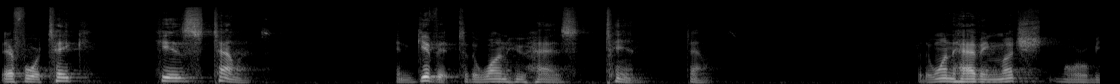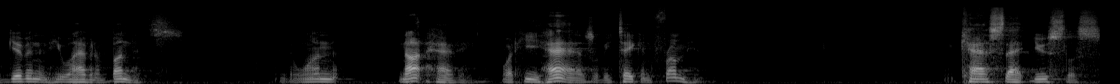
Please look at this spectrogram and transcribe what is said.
Therefore, take his talent and give it to the one who has ten talents. For the one having much more will be given, and he will have an abundance. And the one not having what he has will be taken from him. Cast that useless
